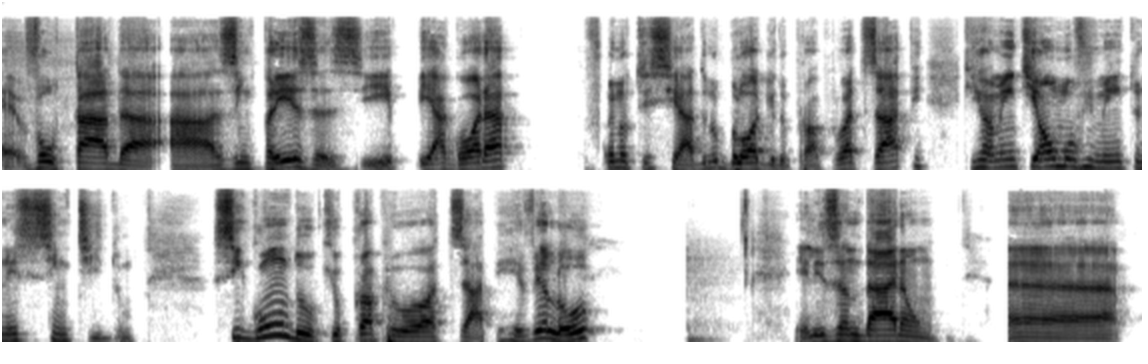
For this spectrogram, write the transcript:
é, voltada às empresas e, e agora foi noticiado no blog do próprio WhatsApp que realmente há um movimento nesse sentido. Segundo o que o próprio WhatsApp revelou, eles andaram uh,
